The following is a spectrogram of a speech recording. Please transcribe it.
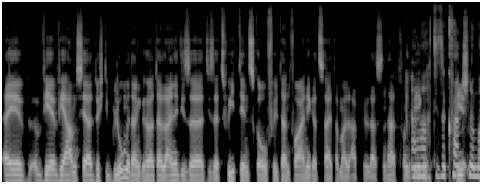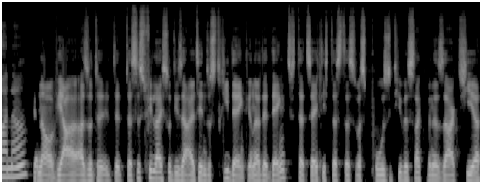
ey, wir, wir haben es ja durch die Blume dann gehört, alleine dieser, dieser Tweet, den Schofield dann vor einiger Zeit einmal abgelassen hat. Von wegen, Ach, diese Crunch-Nummer, ne? Genau, ja, also das ist vielleicht so diese alte Industriedenke, ne? Der denkt tatsächlich, dass das was Positives sagt, wenn er sagt, hier,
